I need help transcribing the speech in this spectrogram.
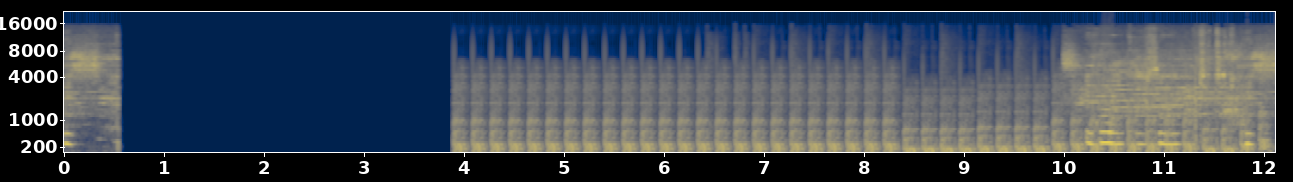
Everyone comes on to.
